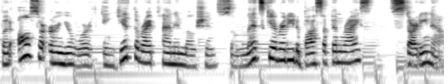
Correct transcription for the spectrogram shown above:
but also earn your worth and get the right plan in motion. So let's get ready to boss up and rise starting now.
